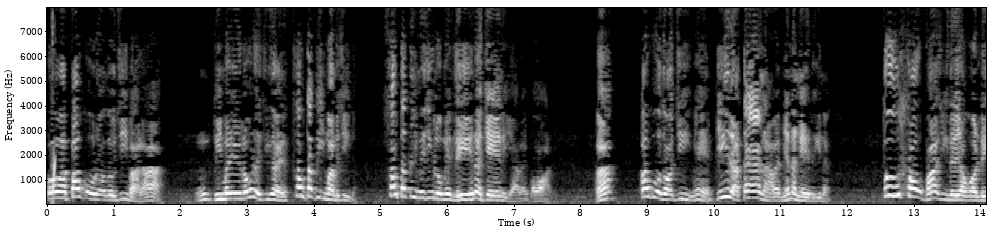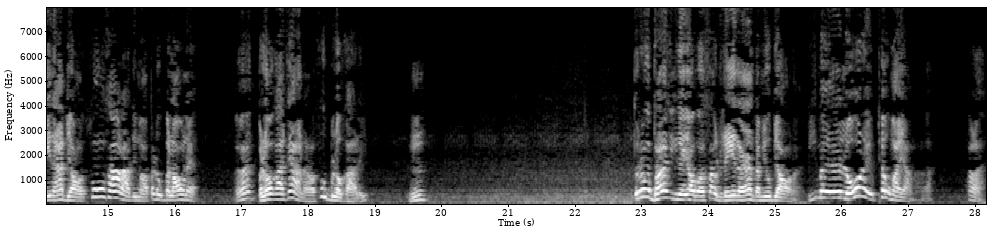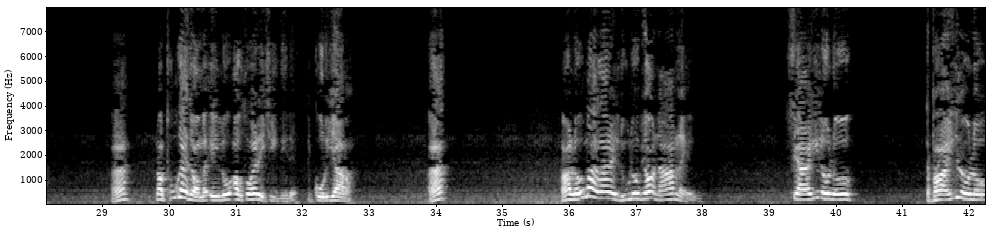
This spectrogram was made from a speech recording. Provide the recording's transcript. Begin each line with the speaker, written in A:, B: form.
A: ဟိုပေါက်ကိုတော့ဆိုကြည့်ပါလားဟင်ဒီမေလုံးတွေကြည့်လိုက်ရင်စောက်တတိမှမရှိတာစောက်တတိမရှိလို့မင်းလေရင်နဲ့ကျဲနေရတယ်ဘွားဟမ်ပေါက်ကိုတော့ကြည့်မင်းပြေးတာတန်းလာပဲမျက်နှာငယ်သေးနဲ့သူဆောက်ဘာကြီးတဲ့ရောက်တော့လေနာပြောင်းစွန်းစားတာဒီမှာပလုတ်ပလောင်းနဲ့ဟမ်ဘလော့ကာကြာတာဖုဘလော့ကာလေဟင်သူတို့ဘာကြီးတဲ့ရောက်တော့စောက်လေတန်းတစ်မျိုးပြောင်းလာဒီမေလိုတွေဖြုတ်မှရမှာဟုတ်လားဟမ် နောက်ထူးခန့်ကြောင်မအေလို့အောက်ဆွဲတွေရှိသေးတယ်ဒီကိုရီးယားမှာဟမ်ဟာလုံးမသားတွေလူလိုပြောနားမလဲဘူးဆရာကြီးလိုလိုတပါကြီးလိုလို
